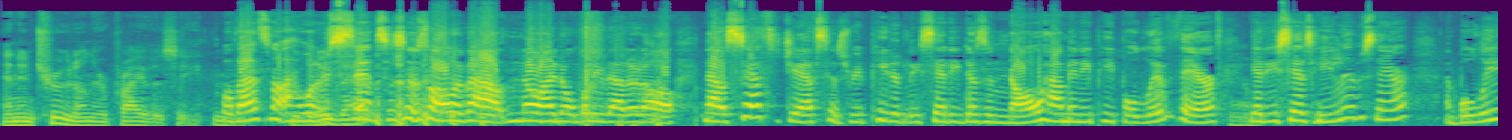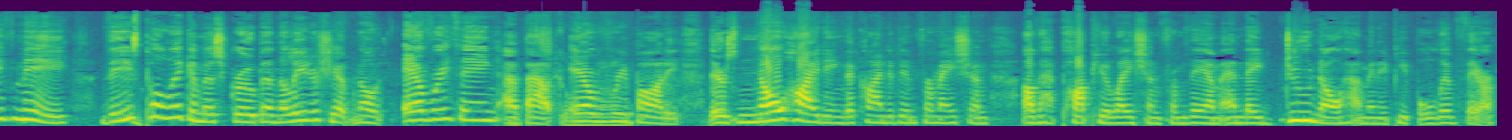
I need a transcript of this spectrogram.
and intrude on their privacy. Well, that's not You what a that? census is all about. No, I don't believe that at all. Now, Seth Jeffs has repeatedly said he doesn't know how many people live there, yet he says he lives there. And believe me, these polygamist group and the leadership knows everything about going on? everybody. There's no hiding the kind of information of the population from them, and they do know how many people live there.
